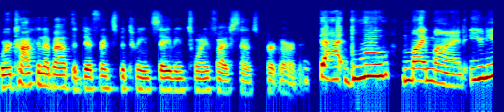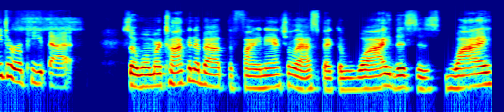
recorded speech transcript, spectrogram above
we're talking about the difference between saving 25 cents per garment. That blew my mind. You need to repeat that. So when we're talking about the financial aspect of why this is why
